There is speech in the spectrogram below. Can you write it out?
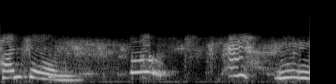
Punch him. Mm.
